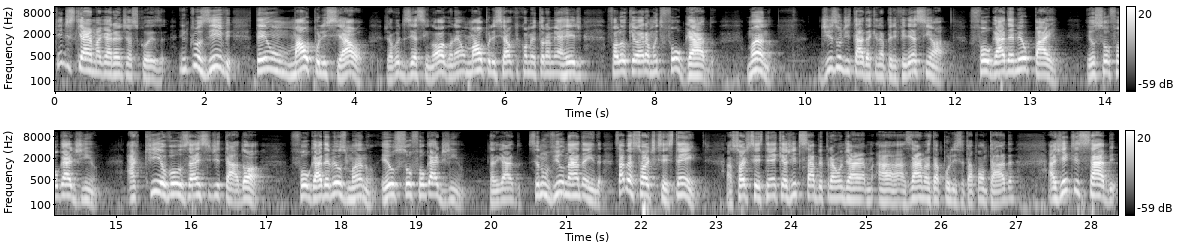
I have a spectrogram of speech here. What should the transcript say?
Quem diz que arma garante as coisas? Inclusive, tem um mal policial, já vou dizer assim logo, né? Um mal policial que comentou na minha rede, falou que eu era muito folgado. Mano, diz um ditado aqui na periferia assim, ó, folgado é meu pai, eu sou folgadinho. Aqui eu vou usar esse ditado, ó, folgado é meus mano, eu sou folgadinho tá ligado? Você não viu nada ainda. Sabe a sorte que vocês têm? A sorte que vocês têm é que a gente sabe para onde a, a, as armas da polícia estão tá apontadas. A gente sabe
